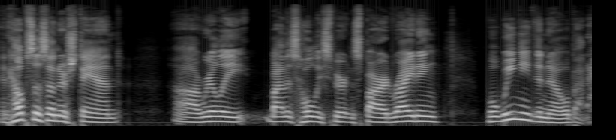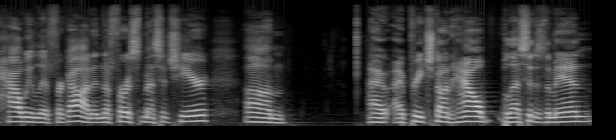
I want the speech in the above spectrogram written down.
and helps us understand, uh, really, by this Holy Spirit inspired writing, what we need to know about how we live for God. In the first message here, um, I, I preached on how blessed is the man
